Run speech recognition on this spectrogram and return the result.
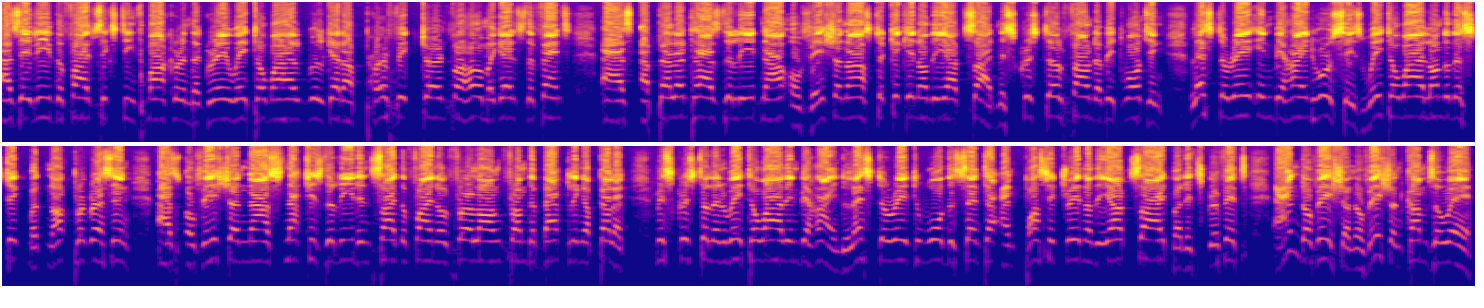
as they leave the 516th marker. in the grey wait a while will get a perfect turn for home against the fence as Appellant has the lead now. Ovation asked to kick in on the outside. Miss Crystal found a bit wanting. Lester Ray in behind horses. Wait a while under the stick but not progressing as Ovation now snatches the lead inside the final furlong from the battling appellant. Miss Crystal and wait a while in behind. Lester Ray toward the center and Posse Train on the outside, but it's Griffiths and Ovation. Ovation comes away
